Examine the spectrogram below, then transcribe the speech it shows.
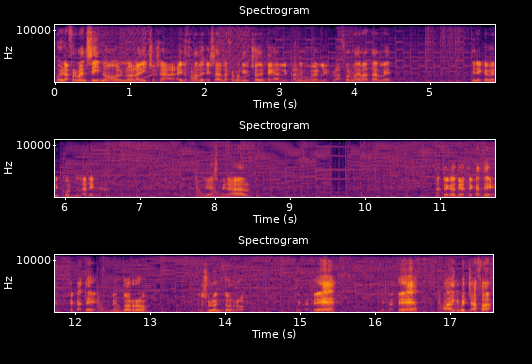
Bueno, la forma en sí no, no la he dicho. O sea, hay dos formas esa es la forma que he dicho de pegarle, plan de moverle. Pero la forma de matarle tiene que ver con la arena. Voy a esperar. Acércate, acércate, acércate. Lentorro. Eres un lentorro. Acércate. Acércate. ¡Ay, que me chafa!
